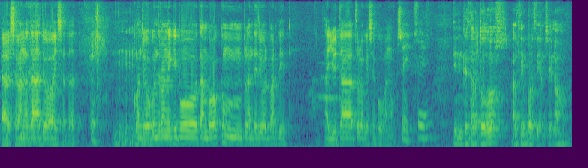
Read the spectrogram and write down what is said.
Clar, se va notar la teva baixetat. Sí. Quan jugueu contra un equip tan bo, com plantegeu el partit? A lluitar tot el que se puga, no? Sí. sí. Tienen que estar todos al 100%, si no,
